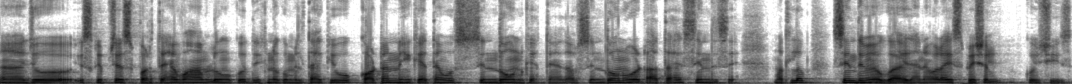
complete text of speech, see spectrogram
जो स्क्रिप्चर्स पढ़ते हैं, वहाँ हम लोगों को देखने को मिलता है कि वो कॉटन नहीं कहते हैं, वो सिंदोन कहते हैं। और सिंदोन वर्ड आता है सिंध से मतलब सिंध में उगाए जाने वाला स्पेशल कोई चीज़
